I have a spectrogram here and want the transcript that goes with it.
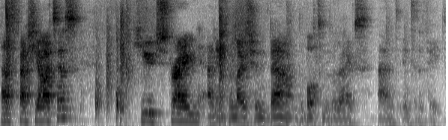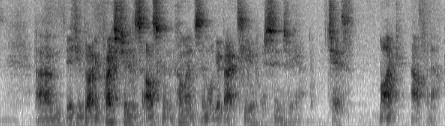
Plantar fasciitis, huge strain and inflammation down the bottom of the legs and into the feet. Um, if you've got any questions, ask them in the comments and we'll get back to you as soon as we can. Cheers. Mike, out for now.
